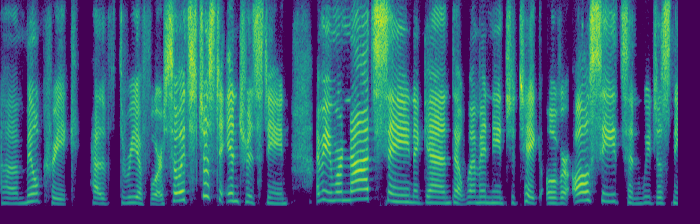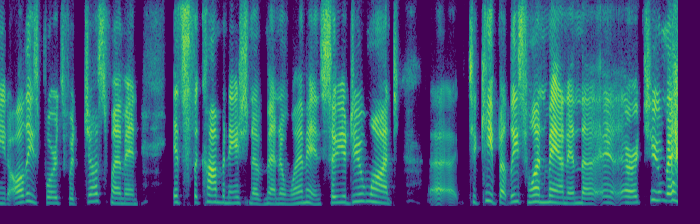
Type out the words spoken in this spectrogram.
uh, Millcreek have three or four. So it's just interesting. I mean, we're not saying again that women need to take over all seats and we just need all these boards with just women. It's the combination of men and women. So you do want uh, to keep at least one man in the uh, or two men.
